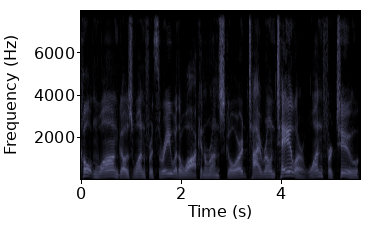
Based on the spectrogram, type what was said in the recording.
Kolten Wong goes one for three with a walk and a run scored. Tyrone Taylor, one for two,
